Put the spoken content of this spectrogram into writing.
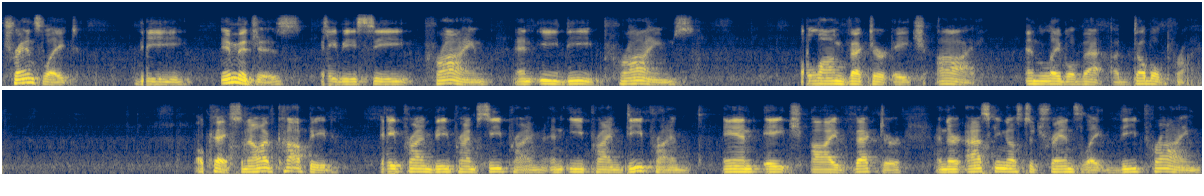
translate the images ABC prime and ED primes along vector HI and label that a double prime. Okay, so now I've copied A prime, B prime, C prime, and E prime, D prime, and HI vector, and they're asking us to translate the prime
